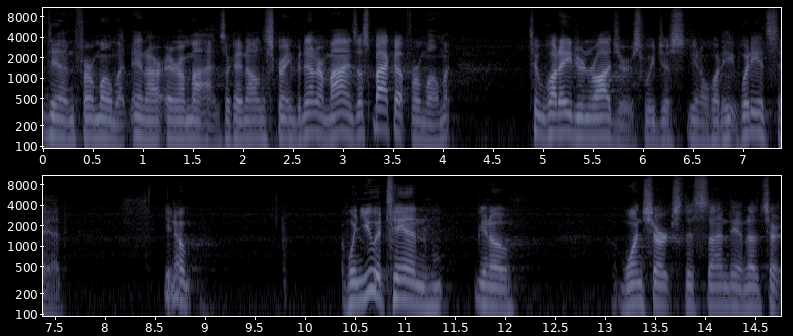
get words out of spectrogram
then for a moment in our, in our minds, okay, not on the screen, but in our minds, let's back up for a moment to what Adrian Rogers, we just, you know, what he, what he had said. You know, when you attend, you know, one church this Sunday, another church,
